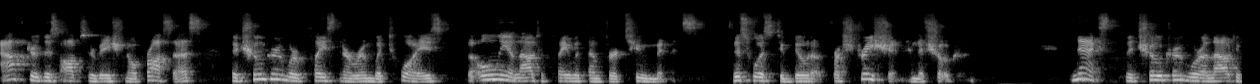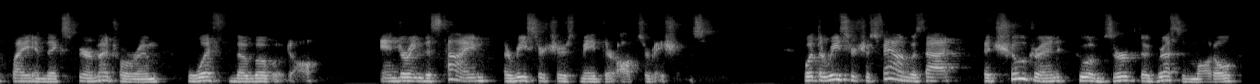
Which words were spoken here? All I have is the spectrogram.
After this observational process, the children were placed in a room with toys, but only allowed to play with them for two minutes. This was to build up frustration in the children. Next, the children were allowed to play in the experimental room with the Bobo doll. And during this time, the researchers made their observations. What the researchers found was that the children who observed the aggressive model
